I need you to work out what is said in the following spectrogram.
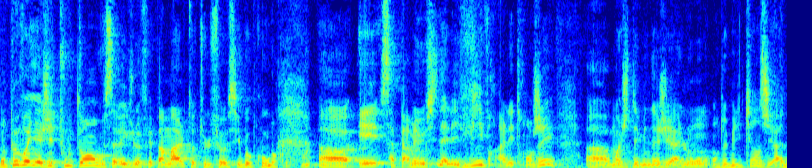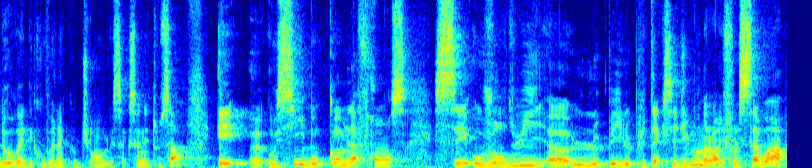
On peut voyager tout le temps. Vous savez que je le fais pas mal. Toi, tu le fais aussi beaucoup. Beaucoup. Euh, et ça permet aussi d'aller vivre à l'étranger. Euh, moi, j'ai déménagé à Londres en 2015. J'ai adoré découvrir la culture anglo-saxonne et tout ça. Et euh, aussi, bon, comme la France, c'est aujourd'hui le pays le plus taxé du monde. Alors, il faut le savoir.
